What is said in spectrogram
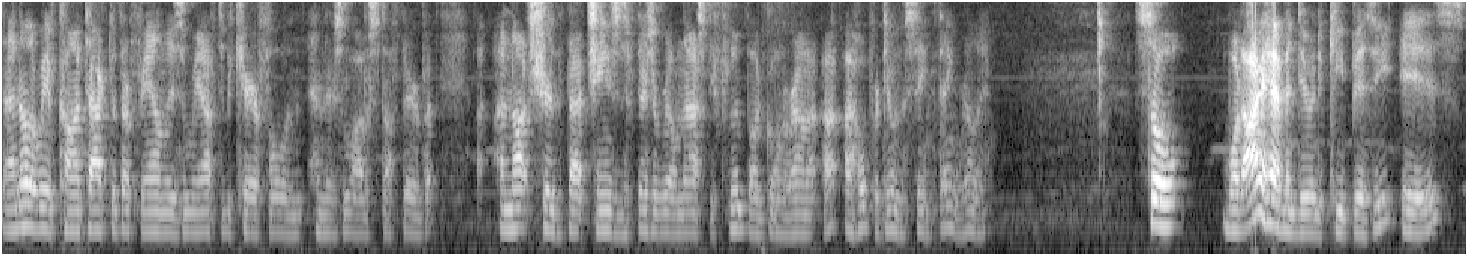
now I know that we have contact with our families and we have to be careful, and, and there's a lot of stuff there, but I'm not sure that that changes if there's a real nasty flu bug going around. I, I hope we're doing the same thing, really. So, what I have been doing to keep busy is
